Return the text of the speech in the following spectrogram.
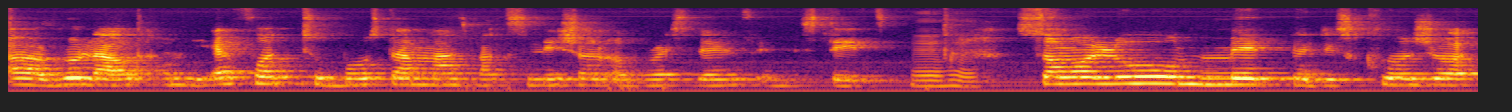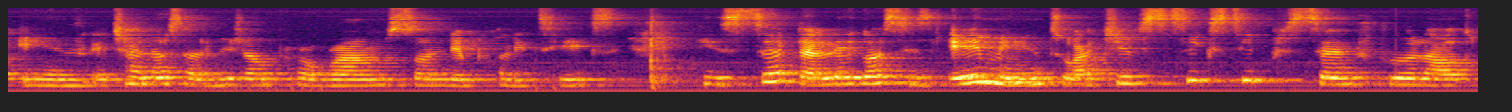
uh, rollout and the effort to bolster mass vaccination of residents in the state. Mm-hmm. Sanwo-Olu made the disclosure in a Channel television program, Sunday Politics. He said that Lagos is aiming to achieve 60% rollout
